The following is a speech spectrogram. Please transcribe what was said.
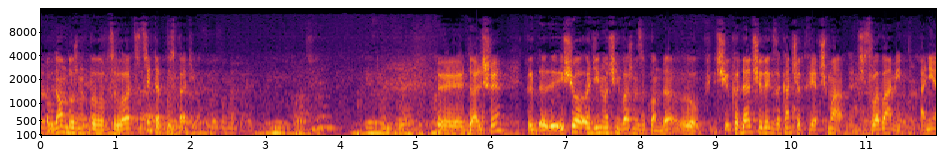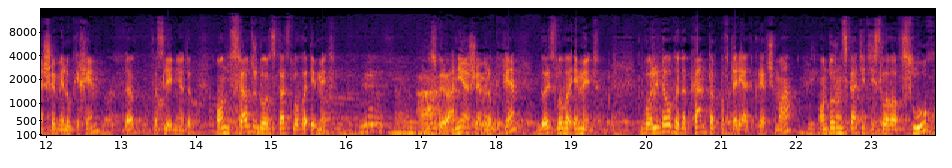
тогда он должен целовать цицит и отпускать его. Э, Дальше. Еще один очень важный закон. Да? Э, Когда человек заканчивает криатшма словами «Они Ашем Элукихем», да, последнее, он сразу же должен сказать слово «эмет». «Они Ашем Элукихем» говорит слово «эмет». Более того, когда кантор повторяет криатшма, он должен сказать эти слова вслух,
